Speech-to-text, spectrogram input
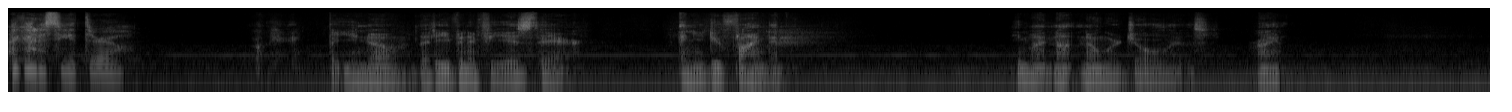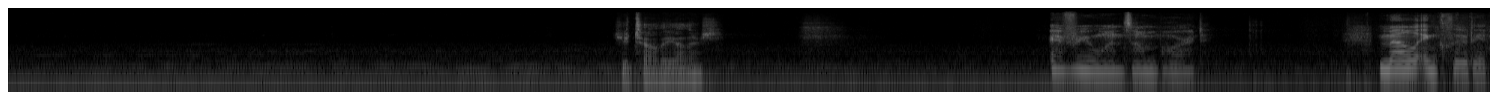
I gotta see it through. Okay, but you know that even if he is there, and you do find him, he might not know where Joel is, right? Did you tell the others? Everyone's on board. Mel included.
